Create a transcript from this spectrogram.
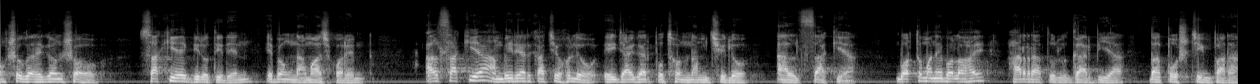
অংশগ্রহণ সহ সাকিয়ায় বিরতি দেন এবং নামাজ পড়েন। আল সাকিয়া আম্বিরিয়ার কাছে হলেও এই জায়গার প্রথম নাম ছিল আল সাকিয়া। বর্তমানে বলা হয় হাররাতুল গার্বিয়া বা পশ্চিম পাড়া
